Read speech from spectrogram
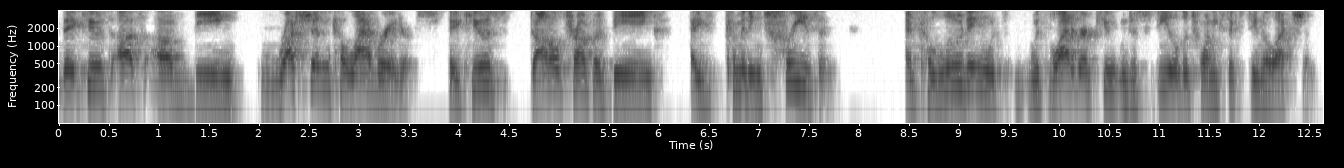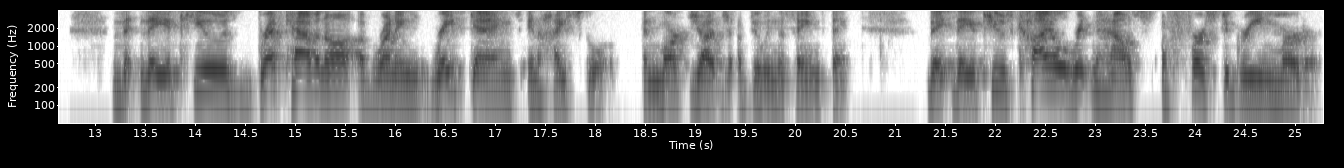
they accused us of being Russian collaborators. They accused Donald Trump of being a committing treason and colluding with, with Vladimir Putin to steal the 2016 election. They, they accused Brett Kavanaugh of running rape gangs in high school and Mark Judge of doing the same thing. They, they accused Kyle Rittenhouse of first degree murder.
